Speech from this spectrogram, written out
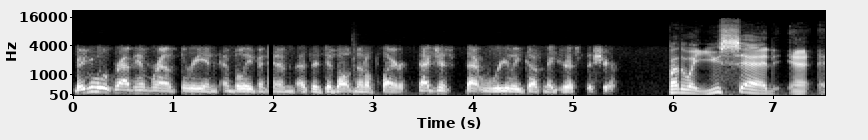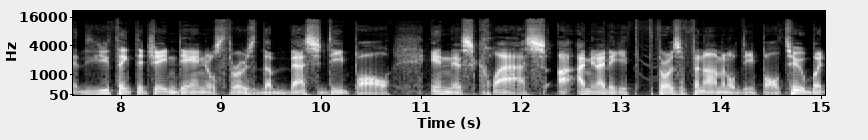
maybe we'll grab him round three and, and believe in him as a developmental player. That just that really doesn't exist this year. By the way, you said uh, uh you think that Jayden Daniels throws the best deep ball in this class. I, I mean, I think he throws a phenomenal deep ball too, but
